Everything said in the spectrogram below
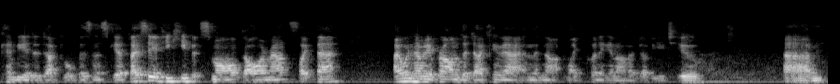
can be a deductible business gift. I say if you keep it small dollar amounts like that, I wouldn't have any problem deducting that and then not like putting it on a W two. Um,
